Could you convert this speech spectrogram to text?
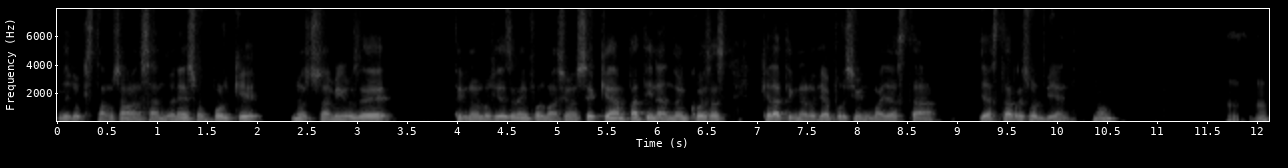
de lo que estamos avanzando en eso porque nuestros amigos de tecnologías de la información se quedan patinando en cosas que la tecnología por sí misma ya está, ya está resolviendo, ¿no? ujú.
